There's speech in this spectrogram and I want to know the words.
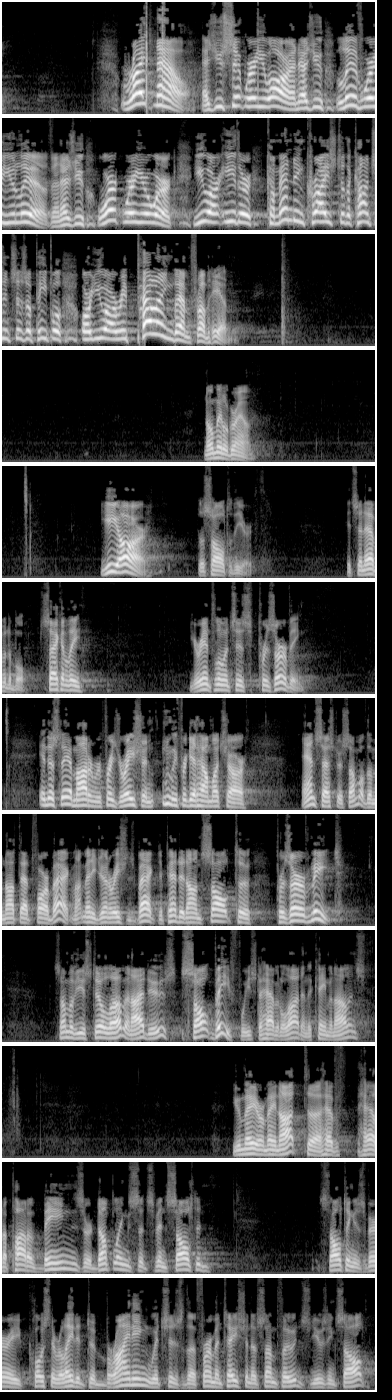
Right now, as you sit where you are, and as you live where you live, and as you work where you work, you are either commending Christ to the consciences of people or you are repelling them from Him. No middle ground. Ye are the salt of the earth. It's inevitable. Secondly, your influence is preserving. In this day of modern refrigeration, we forget how much our ancestors, some of them not that far back, not many generations back, depended on salt to preserve meat. Some of you still love, and I do, salt beef. We used to have it a lot in the Cayman Islands. You may or may not uh, have had a pot of beans or dumplings that's been salted. Salting is very closely related to brining, which is the fermentation of some foods using salt.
